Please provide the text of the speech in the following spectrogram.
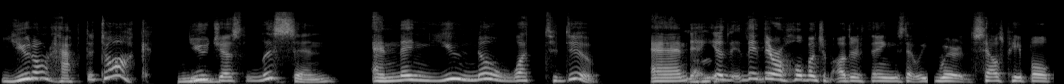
you don't have to talk. You just listen, and then you know what to do. And mm-hmm. you know, th- there are a whole bunch of other things that we where salespeople,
